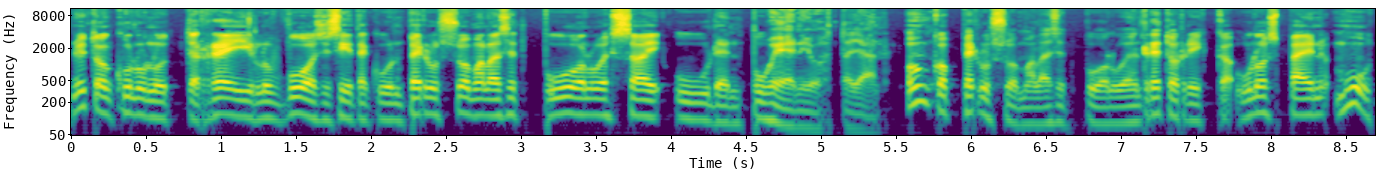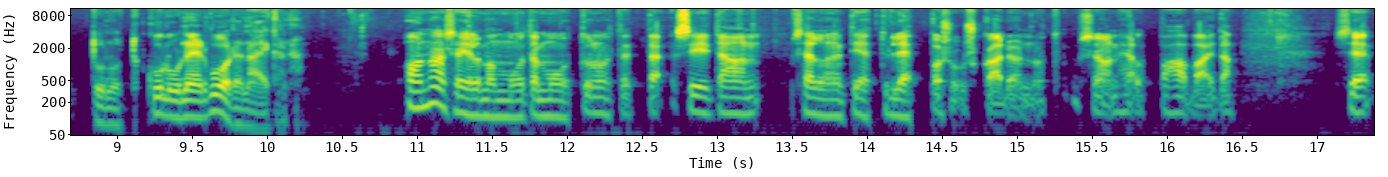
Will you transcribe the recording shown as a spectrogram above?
Nyt on kulunut reilu vuosi siitä, kun perussuomalaiset puolue sai uuden puheenjohtajan. Onko perussuomalaiset puolueen retoriikka ulospäin muuttunut kuluneen vuoden aikana? Onhan se ilman muuta muuttunut, että siitä on sellainen tietty lepposuus kadonnut. Se on helppo havaita. Se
